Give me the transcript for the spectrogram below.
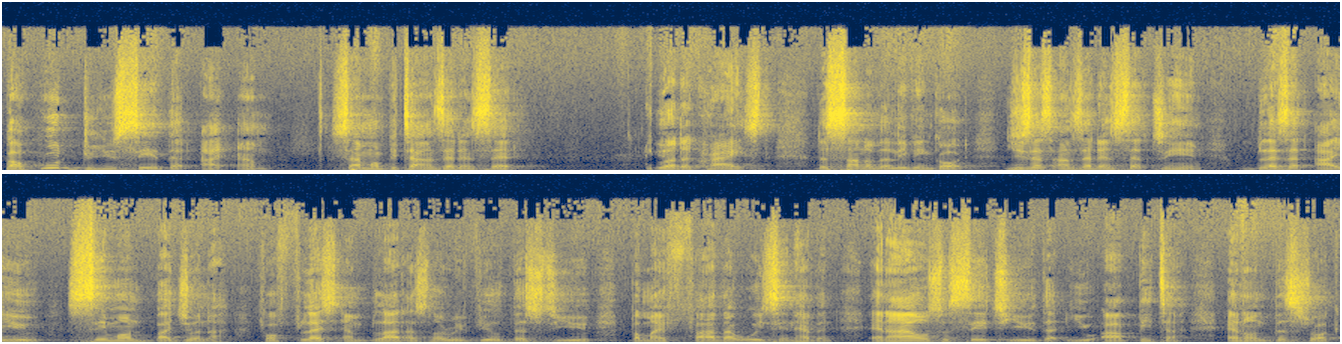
But who do you say that I am? Simon Peter answered and said, You are the Christ, the Son of the living God. Jesus answered and said to him, Blessed are you, Simon Barjona for flesh and blood has not revealed this to you, but my Father who is in heaven. And I also say to you that you are Peter, and on this rock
